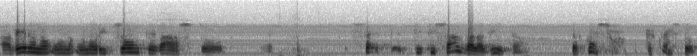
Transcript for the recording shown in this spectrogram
avere un, un, un, orizzonte vasto eh, ti, ti, salva la vita, per questo, per questo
